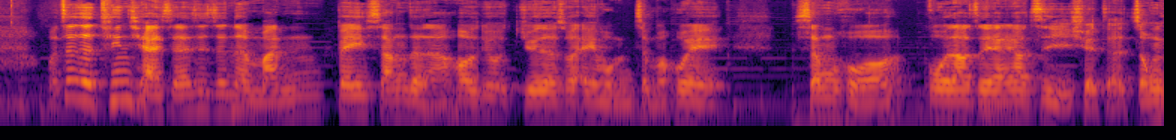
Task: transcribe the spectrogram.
我真的听起来实在是真的蛮悲伤的，然后就觉得说，哎，我们怎么会生活过到这样，要自己选择终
